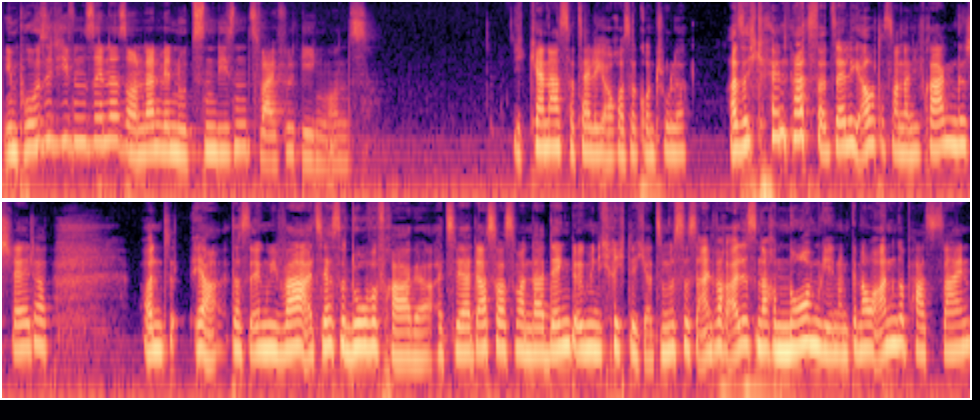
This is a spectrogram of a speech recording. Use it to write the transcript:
im positiven Sinne, sondern wir nutzen diesen Zweifel gegen uns. Ich kenne das tatsächlich auch aus der Grundschule. Also ich kenne das tatsächlich auch, dass man dann die Fragen gestellt hat. Und ja, das irgendwie war, als wäre es eine doofe Frage, als wäre das, was man da denkt, irgendwie nicht richtig. Als müsste es einfach alles nach Norm gehen und genau angepasst sein.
